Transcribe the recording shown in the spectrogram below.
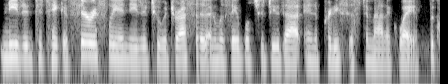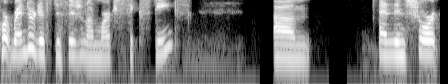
needed to take it seriously and needed to address it and was able to do that in a pretty systematic way. The court rendered its decision on march 16th um, and in short,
